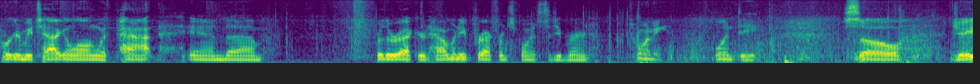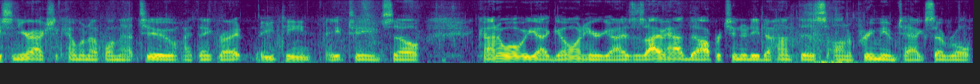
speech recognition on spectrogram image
we're going to be tagging along with Pat. And um, for the record, how many preference points did you burn? 20. 20. So, Jason, you're actually coming up on that too, I think, right? 18. 18. So, kind of what we got going here, guys, is I've had the opportunity to hunt this on a premium tag several,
